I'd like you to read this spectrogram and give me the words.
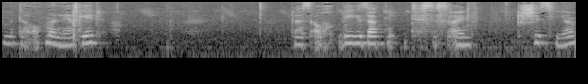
Damit er auch mal leer geht. Da ist auch, wie gesagt, das ist ein Geschiss hier.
